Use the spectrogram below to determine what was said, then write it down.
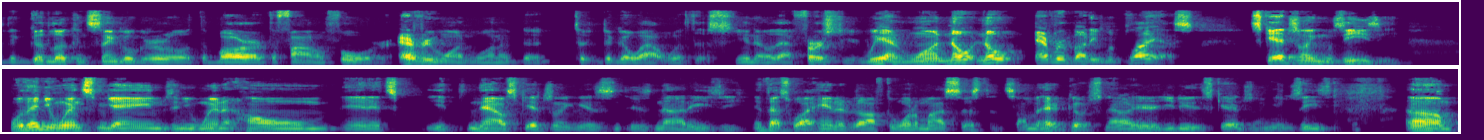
the good looking single girl at the bar at the Final Four. Everyone wanted to, to, to go out with us. You know, that first year we had one. No, no, everybody would play us. Scheduling was easy. Well, then you win some games and you win at home, and it's it, now scheduling is is not easy, and that's why I handed it off to one of my assistants. I'm a head coach now. Here, you do the scheduling. It was easy, um,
